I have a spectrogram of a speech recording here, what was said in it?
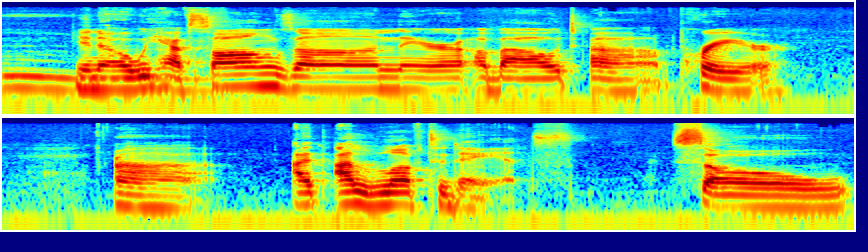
You know, we have songs on there about uh, prayer. Uh, I, I love to dance. So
